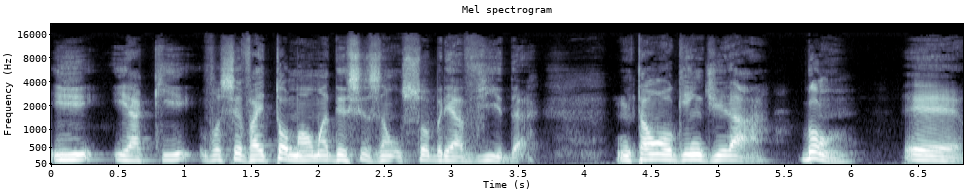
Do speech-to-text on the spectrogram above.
E, e aqui você vai tomar uma decisão sobre a vida. Então alguém dirá: bom, é,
